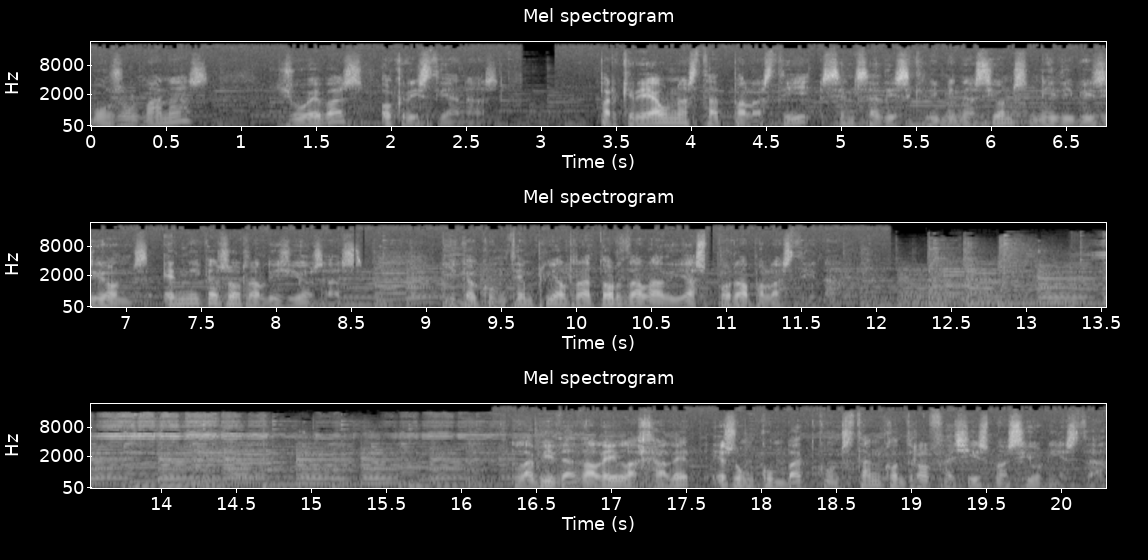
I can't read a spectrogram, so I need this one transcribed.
musulmanes, jueves o cristianes, per crear un estat palestí sense discriminacions ni divisions ètniques o religioses i que contempli el retorn de la diàspora palestina. La vida de Leila Khaled és un combat constant contra el feixisme sionista.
